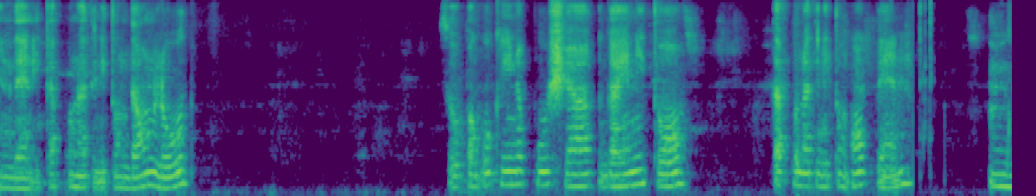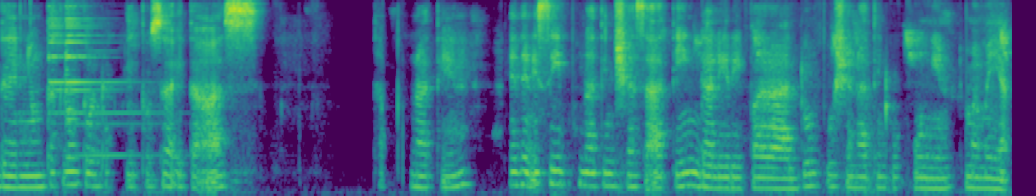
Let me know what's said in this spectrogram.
And then, itap po natin itong download. So, pag okay na po siya, kagaya nito, tap po natin itong open. And then, yung tatlong tuldok dito sa itaas, tap po natin. And then, isave po natin siya sa ating gallery para doon po siya natin kukunin mamaya.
